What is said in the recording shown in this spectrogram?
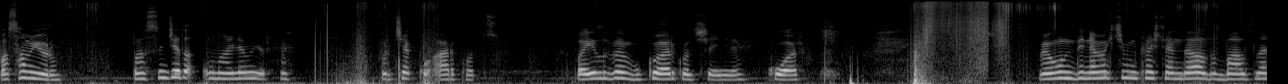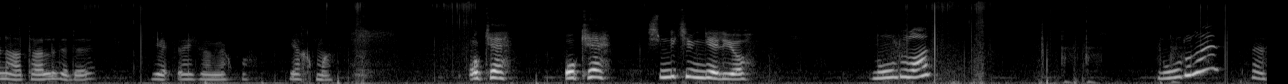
Basamıyorum. Basınca da onaylamıyor. Heh. Fırça QR kod. Bayıldım ben bu QR kod şeyine. QR. Ve bunu dinlemek için birkaç tane daha aldım. Bazılarını hatalı dedi. Ya, reklam yakma. Yakma. Okey. Okey. Şimdi kim geliyor? Ne oldu lan? Ne oldu lan? Heh.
